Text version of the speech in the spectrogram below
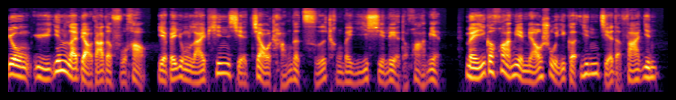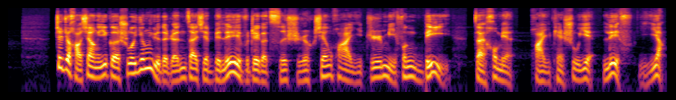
用语音来表达的符号也被用来拼写较长的词，成为一系列的画面。每一个画面描述一个音节的发音。这就好像一个说英语的人在写 believe 这个词时，先画一只蜜蜂 bee，在后面。画一片树叶 leaf 一样。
